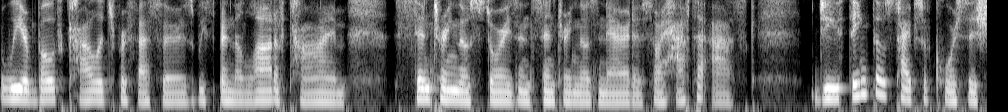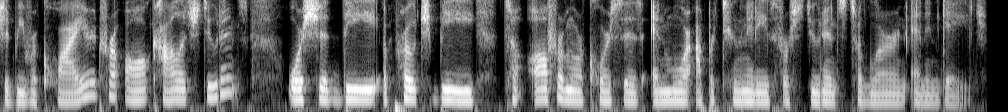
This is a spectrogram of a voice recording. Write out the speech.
We are both college professors. We spend a lot of time centering those stories and centering those narratives. So I have to ask do you think those types of courses should be required for all college students, or should the approach be to offer more courses and more opportunities for students to learn and engage?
